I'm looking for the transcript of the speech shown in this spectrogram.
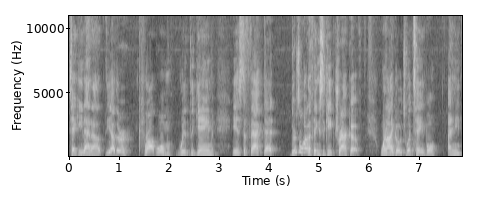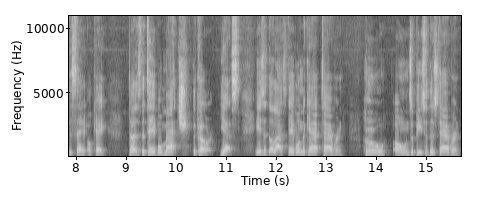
taking that out, the other problem with the game is the fact that there's a lot of things to keep track of. When I go to a table, I need to say, okay, does the table match the color? Yes. Is it the last table in the tavern? Who owns a piece of this tavern?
